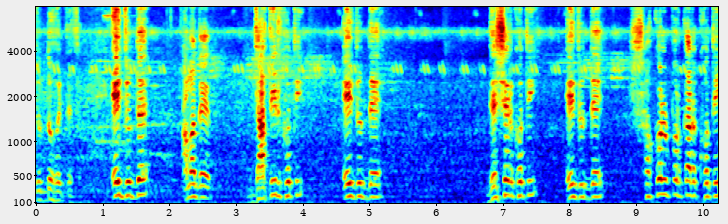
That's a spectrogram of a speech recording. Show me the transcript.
যুদ্ধ হইতেছে। এই যুদ্ধে আমাদের জাতির ক্ষতি, এই যুদ্ধে দেশের ক্ষতি, এই যুদ্ধে সকল প্রকার ক্ষতি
